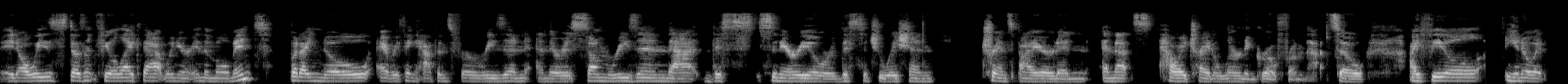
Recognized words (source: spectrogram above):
It always doesn't feel like that when you're in the moment, but I know everything happens for a reason. And there is some reason that this scenario or this situation transpired and and that's how I try to learn and grow from that. So I feel, you know, it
